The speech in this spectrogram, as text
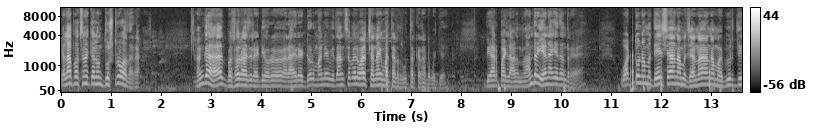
ಎಲ್ಲ ಪಕ್ಷನಾಗ ಕೆಲವೊಂದು ದುಷ್ಟರು ಹೋದಾರ. ಹಂಗೆ ಬಸವರಾಜ ರೆಡ್ಡಿ ಅವರು ರಾಯರೆಡ್ಡಿ ಅವರು ಮಾನ್ಯ ವಿಧಾನಸಭೆಯಲ್ಲಿ ಭಾಳ ಚೆನ್ನಾಗಿ ಮಾತಾಡಿದ್ರು ಉತ್ತರ ಕರ್ನಾಟಕ ಬಗ್ಗೆ. ಬಿ ಆರ್ ಪಾಟೀಲ್ ಆಳಂದ ಅಂದರೆ ಏನಾಗಿದೆ ಅಂದರೆ ಒಟ್ಟು ನಮ್ಮ ದೇಶ, ನಮ್ಮ ಜನ, ನಮ್ಮ ಅಭಿವೃದ್ಧಿ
